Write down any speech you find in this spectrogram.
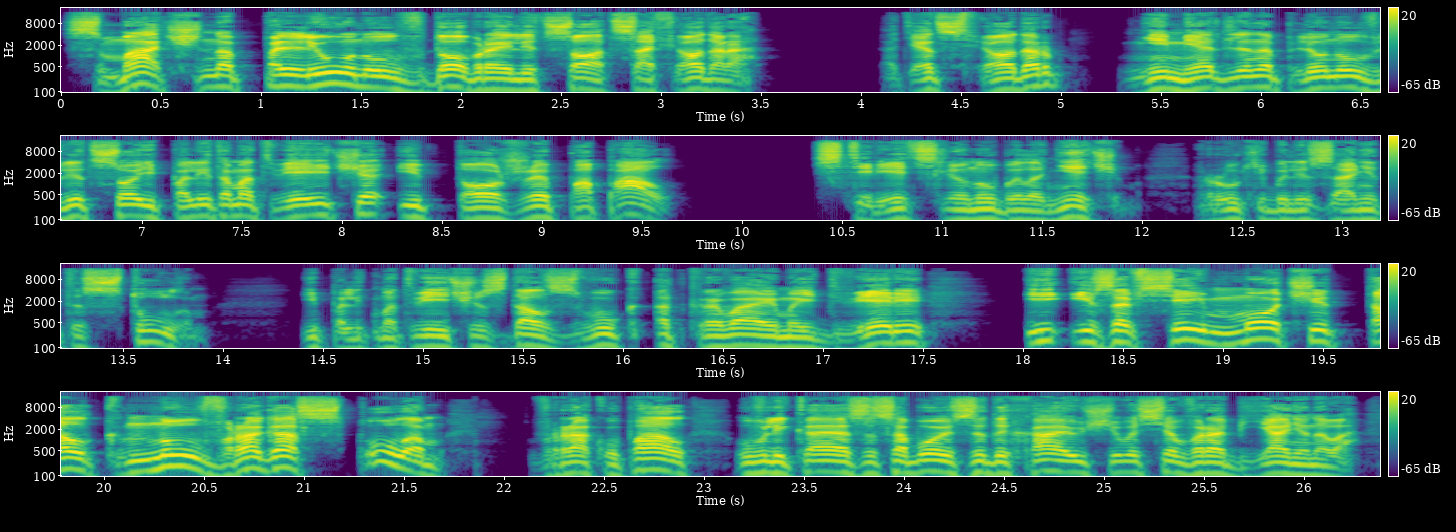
смачно плюнул в доброе лицо отца Федора. Отец Федор немедленно плюнул в лицо Ипполита Матвеевича и тоже попал. Стереть слюну было нечем, руки были заняты стулом. Ипполит Матвеевич издал звук открываемой двери и изо всей мочи толкнул врага стулом. Враг упал, увлекая за собой задыхающегося Воробьянинова —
